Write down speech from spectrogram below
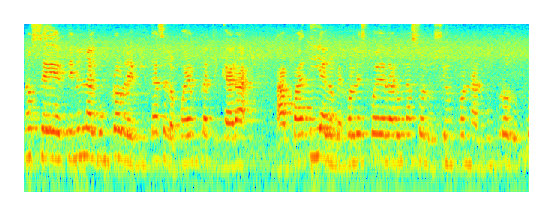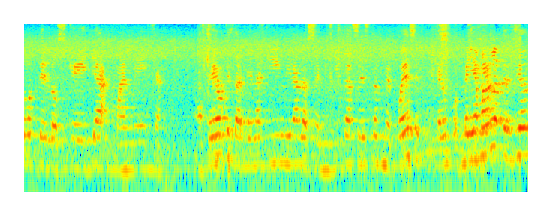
no sé, tienen algún problemita, se lo pueden platicar a, a Patty y a lo mejor les puede dar una solución con algún producto de los que ella maneja. Veo que también aquí, mira las semillitas estas, ¿me puedes explicar un poco? Me llamaron la atención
